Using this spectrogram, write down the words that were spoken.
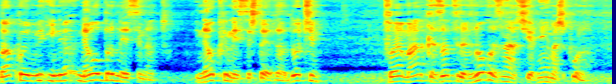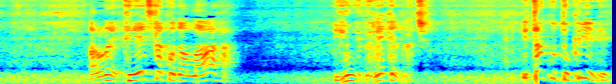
ovako je, i ne, ne obrne se na to. I ne okrene se što je dao. Doći, tvoja marka za tebe mnogo znači, jer nemaš puno. Ali ona je teška kod Allaha. I nju je bereket, braća. I tako to krene.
